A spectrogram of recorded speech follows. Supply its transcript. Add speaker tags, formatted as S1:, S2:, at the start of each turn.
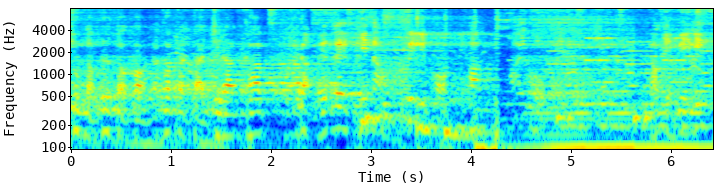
S1: ชุมหลังเรื่องต่อก่อนนะครับตัแต่นชิรัตครับ กับเอสเอพี่หนัง
S2: สิริพรพังไม้หกน้องเอกมีนิด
